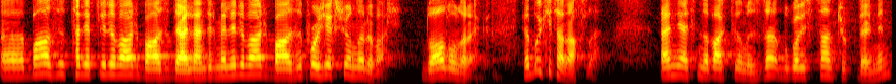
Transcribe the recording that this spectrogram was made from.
e, bazı talepleri var, bazı değerlendirmeleri var, bazı projeksiyonları var doğal olarak. Ve bu iki taraflı. En nihayetinde baktığımızda Bulgaristan Türklerinin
